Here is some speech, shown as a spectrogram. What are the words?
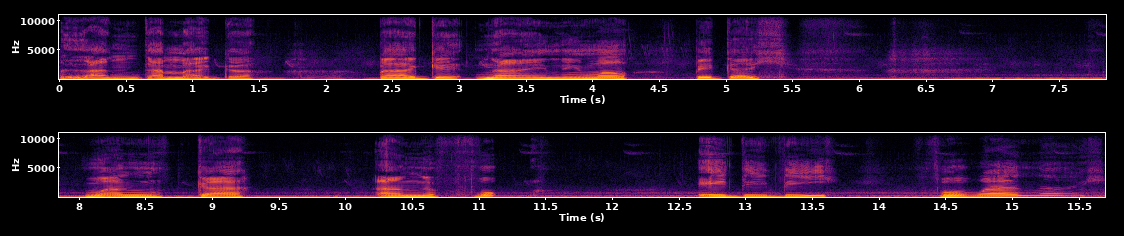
Landamaga oh. it 90 more because one guy on the foot ATV for one night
